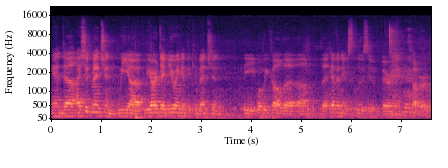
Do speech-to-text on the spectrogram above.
And uh, I should mention, we, uh, we are debuting at the convention the, what we call the, um, the heaven exclusive variant cover,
